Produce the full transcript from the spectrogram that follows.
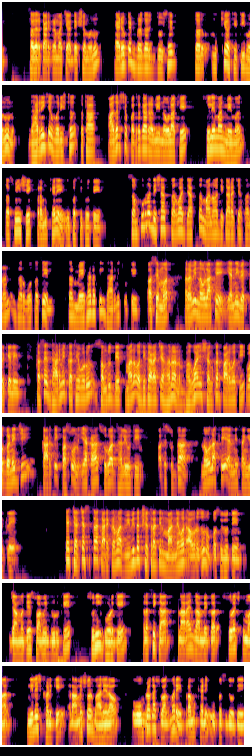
सदर कार्यक्रमाचे अध्यक्ष म्हणून ॲडव्होकेट ब्रदर जोसेफ तर मुख्य अतिथी म्हणून धारणीचे वरिष्ठ तथा आदर्श पत्रकार रवी नवलाखे सुलेमान मेमन तस्मिन शेख प्रामुख्याने उपस्थित होते. संपूर्ण देशात सर्वात जास्त मानवाधिकाराचे हनन जर होत असेल तर मेघाडातील धार्मिक होते. असे मत रवी नवलाखे यांनी व्यक्त केले. तसेच धार्मिक कथेवरून समजूत देत मानव अधिकाराचे हनन भगवान शंकर पार्वती व गणेशजी कार्तिकपासून या काळात सुरुवात झाली होती असे सुद्धा नवलाखे यांनी सांगितले. या चर्चासत्र कार्यक्रमात विविध क्षेत्रातील मान्यवर आवर्जून उपस्थित होते ज्यामध्ये स्वामी डुरके सुनील घोडके रसिका नारायण जांभेकर सूरज कुमार निलेश खडके रामेश्वर भालेराव व ओमप्रकाश वाघमारे प्रामुख्याने उपस्थित होते.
